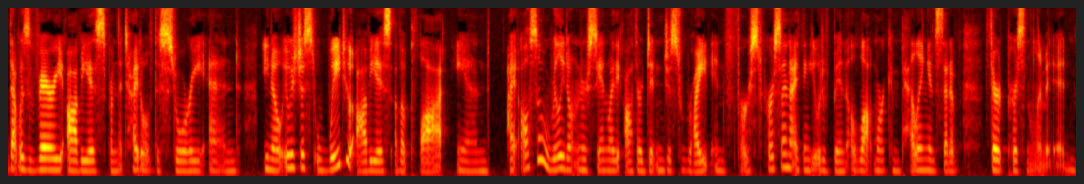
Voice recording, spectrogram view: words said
That was very obvious from the title of the story. And, you know, it was just way too obvious of a plot. And I also really don't understand why the author didn't just write in first person. I think it would have been a lot more compelling instead of third person limited.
